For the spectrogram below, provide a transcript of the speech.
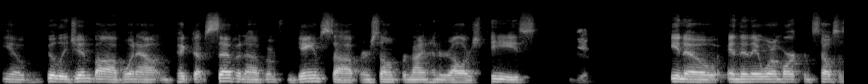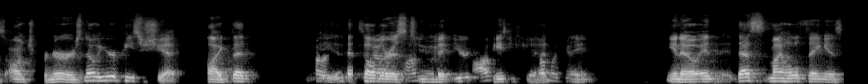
you know billy jim bob went out and picked up seven of them from gamestop and are selling for $900 a piece Yeah. You know and then they want to mark themselves as entrepreneurs. No you're a piece of shit. Like that Oh, yeah. that's all No, there is I'm- to it. You're a I'm- piece of shit. you know and that's my whole thing is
